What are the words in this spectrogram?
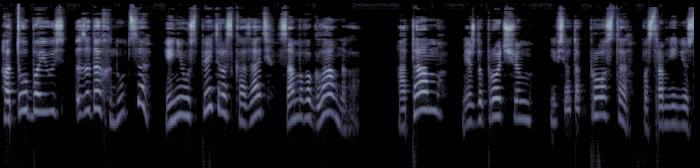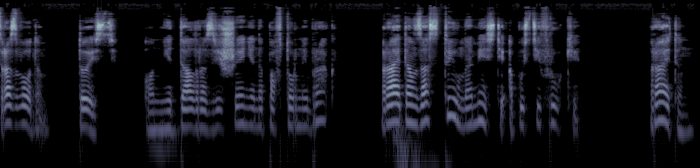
а то, боюсь, задохнуться и не успеть рассказать самого главного. А там, между прочим, не все так просто по сравнению с разводом. То есть он не дал разрешения на повторный брак? Райтон застыл на месте, опустив руки. Райтон.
